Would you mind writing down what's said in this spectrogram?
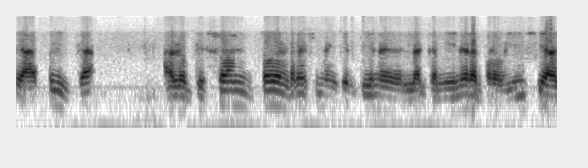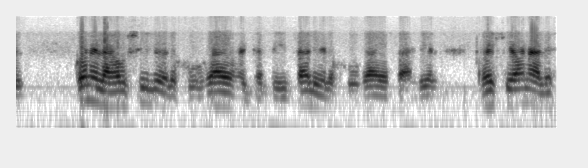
se aplica a lo que son todo el régimen que tiene la caminera provincial con el auxilio de los juzgados de capital y de los juzgados también regionales,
